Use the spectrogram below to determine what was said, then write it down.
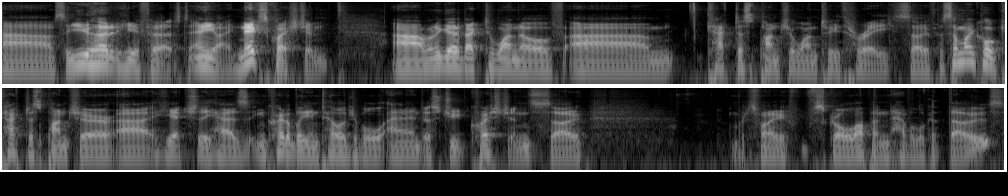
Uh, so you heard it here first. Anyway, next question. Uh, I'm gonna go back to one of um, Cactus Puncher one two three. So for someone called Cactus Puncher, uh, he actually has incredibly intelligible and astute questions. So I just want to scroll up and have a look at those.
